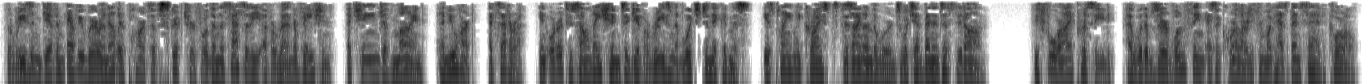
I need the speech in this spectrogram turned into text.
The reason given everywhere in other parts of Scripture for the necessity of a renovation, a change of mind, a new heart, etc., in order to salvation to give a reason of which to Nicodemus, is plainly Christ's design on the words which have been insisted on. Before I proceed, I would observe one thing as a corollary from what has been said. Choral.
